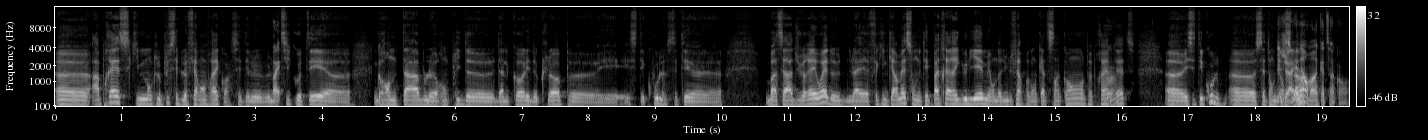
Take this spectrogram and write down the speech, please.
Après, ce qui me manque le plus, c'est de le faire en vrai, quoi. C'était le le Ouais. petit côté, grande table, remplie d'alcool et de clopes, et et c'était cool. C'était, bah, ça a duré, ouais, de de la fucking kermesse, on n'était pas très réguliers, mais on a dû le faire pendant quatre cinq ans à peu près, Hein peut-être. Heu, et c'était cool, heu, cette Déjà ambiance-là. énorme, hein, 4-5 ans.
